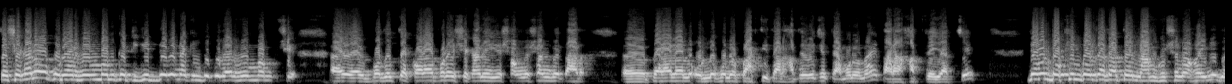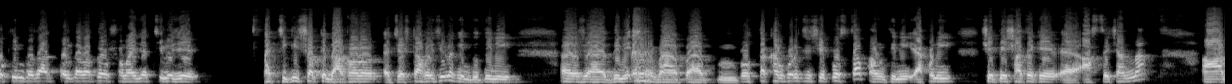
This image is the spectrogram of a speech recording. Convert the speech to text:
তো সেখানেও কুনার হেমবমকে টিকিট দেবে না, কিন্তু কুনার হেমবম পদত্যাগ করার পরে সেখানে যে সঙ্গে সঙ্গে তার প্যারালাল অন্য কোনো প্রার্থী তার হাতে রয়েছে, তেমনও নয়, তারা হাতড়ে যাচ্ছে। যেমন দক্ষিণ কলকাতাতে নাম ঘোষণা হয়নি, দক্ষিণ কলকাতাতেও শোনা যাচ্ছিল যে চিকিৎসককে দাঁড় করানোর চেষ্টা হয়েছিল, কিন্তু তিনি তিনি প্রত্যাখ্যান করেছেন সেই প্রস্তাব, কারণ তিনি এখনই সে পেশা থেকে আসতে চান না। আর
